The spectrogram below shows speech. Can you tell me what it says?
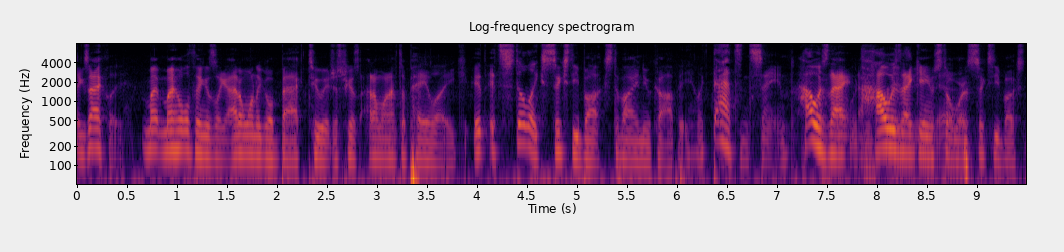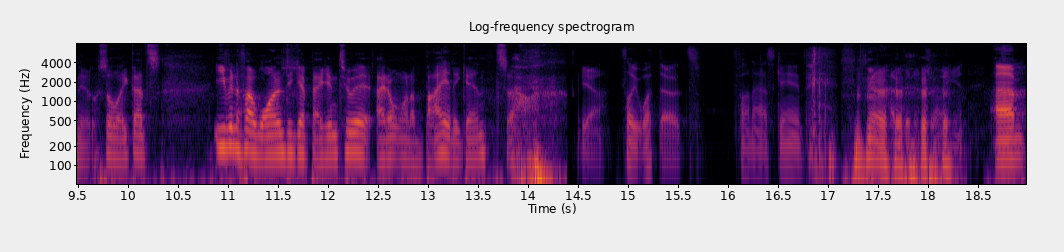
exactly. My my whole thing is like I don't want to go back to it just because I don't want to have to pay like it, it's still like sixty bucks to buy a new copy. Like that's insane. How is that? Which is how is that crazy, game still yeah. worth sixty bucks new? So like that's even if I wanted to get back into it, I don't want to buy it again. So yeah. Tell you what though, it's fun ass game. I've been enjoying it. Um,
